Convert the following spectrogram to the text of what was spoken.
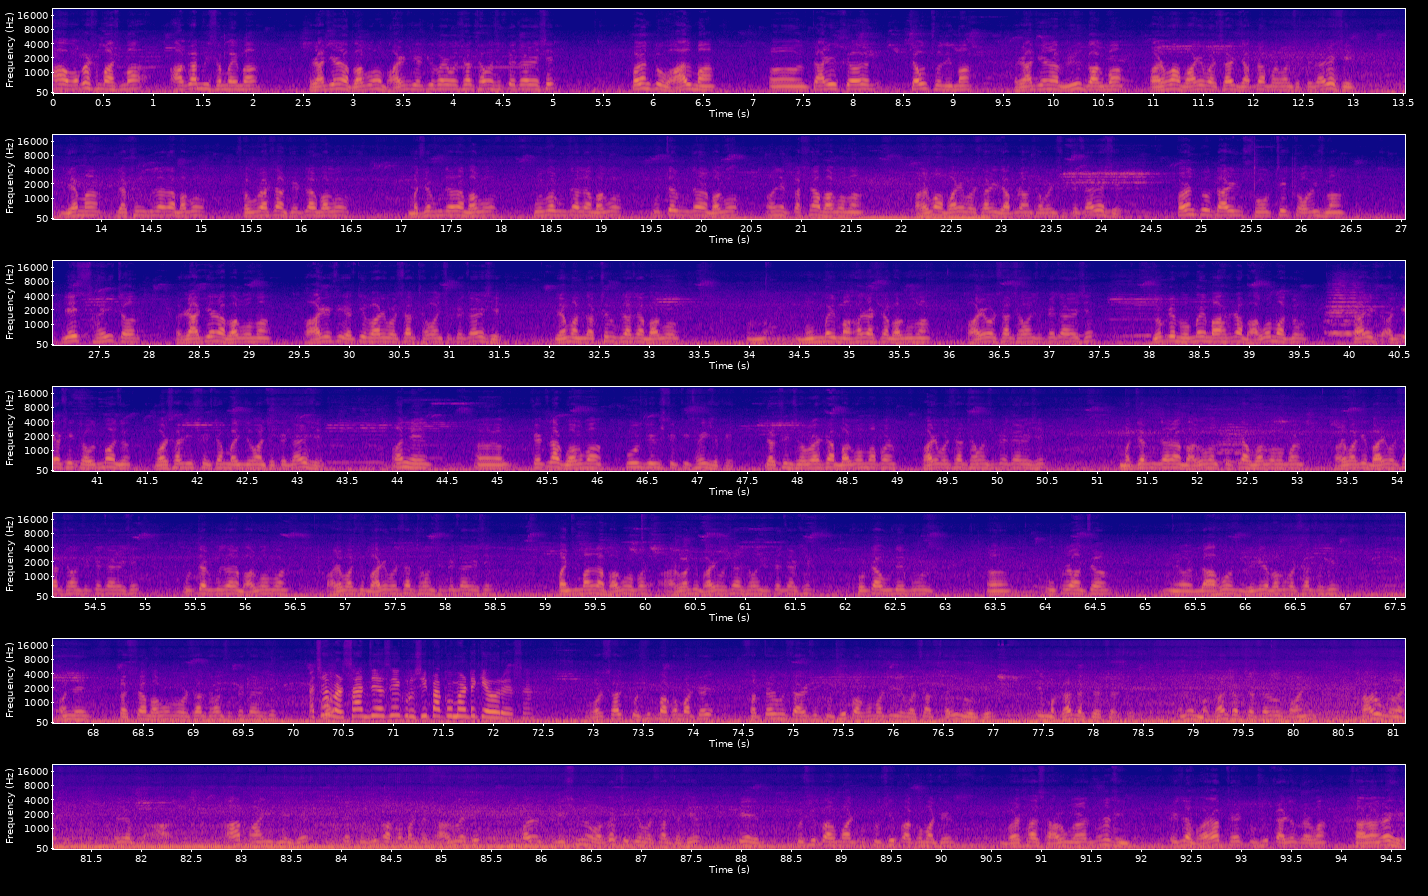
આ ઓગસ્ટ માસમાં, આગામી સમયમાં રાજ્યના ભાગોમાં ભારે અતિભારે વરસાદ થવાની શક્યતા રહેશે. પરંતુ હાલમાં તારીખ ચૌદ સુધીમાં રાજ્યના વિવિધ ભાગમાં હળવા ભારે વરસાદ ઝાપટા પડવાની શક્યતા રહેશે. જેમાં દક્ષિણ ગુજરાતના ભાગો, સૌરાષ્ટ્રના કેટલાક ભાગો, મધ્ય ગુજરાતના ભાગો, પૂર્વ ગુજરાતના ભાગો, ઉત્તર ગુજરાતના ભાગો અને કચ્છના ભાગોમાં હળવા ભારે વરસાદી ઝાપટા થવાની શક્યતા રહેશે. પરંતુ તારીખ સોળથી ચોવીસમાં દેશ સહિત રાજ્યના ભાગોમાં ભારેથી અતિભારે વરસાદ થવાની શક્યતા રહેશે. જેમાં દક્ષિણ ગુજરાતના ભાગો મુંબઈ, મહારાષ્ટ્રના ભાગોમાં ભારે વરસાદ થવાની શક્યતા રહેશે. જોકે મુંબઈ, મહારાષ્ટ્રના ભાગોમાં તો તારીખ અગિયારથી ચૌદમાં જ વરસાદી સિસ્ટમ બની જવાની શક્યતા રહેશે. અને કેટલાક ભાગોમાં પૂર જેવી સ્થિતિ થઈ શકે. દક્ષિણ સૌરાષ્ટ્રના ભાગોમાં પણ ભારે વરસાદ થવાની શક્યતા રહેશે. મધ્ય ગુજરાતના ભાગોમાં કેટલાક ભાગોમાં પણ હળવાથી ભારે વરસાદ થવાની શક્યતા રહેશે. ઉત્તર ગુજરાતના ભાગોમાં હળવાથી ભારે વરસાદ થવાની શક્યતા રહેશે. પંચમહાલના ભાગમાં પણ હળવાથી ભારે વરસાદ થવાની શક્યતા છે. છોટા ઉદેપુર ઉપરાંત દાહોદ વગેરે ભાગમાં વરસાદ થશે અને કચ્છના ભાગોમાં વરસાદ થવાની શક્યતા રહેશે. અચ્છા વરસાદ જે હશે કૃષિ પાકો માટે કેવો રહેશે? વરસાદ કૃષિ પાકો માટે સત્તરમી તારીખે કૃષિ પાકો માટે જે વરસાદ થઈ રહ્યો છે એ મકાન નક્ષત્ર છે અને મકાન નક્ષત્રનું પાણી સારું ગણાય છે. એટલે આ પાણી જે છે તે કૃષિ પાકો માટે સારું રહેશે. પરંતુ કૃષિનો ઓગસ્ટથી જે વરસાદ થશે એ કૃષિ પાક માટે, કૃષિ પાકો માટે વરસાદ સારું ગણાતું નથી, એટલે વરાપ થાય કૃષિ કાર્યો કરવા સારા રહે.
